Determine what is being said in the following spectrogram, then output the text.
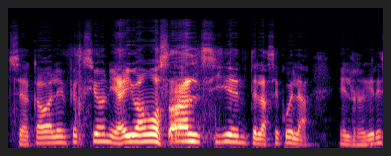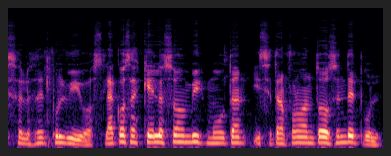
Se acaba la infección y ahí vamos al siguiente, la secuela. El regreso de los Deadpool vivos. La cosa es que los zombies mutan y se transforman todos en Deadpool.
